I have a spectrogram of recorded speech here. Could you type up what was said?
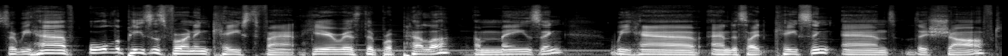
So we have all the pieces for an encased fan. Here is the propeller, amazing. We have andesite casing and the shaft.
